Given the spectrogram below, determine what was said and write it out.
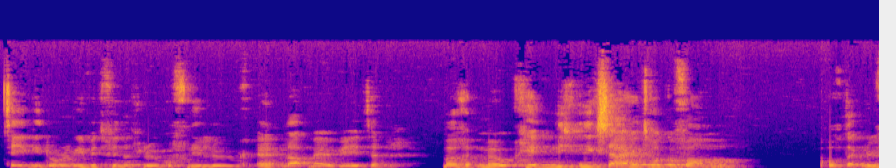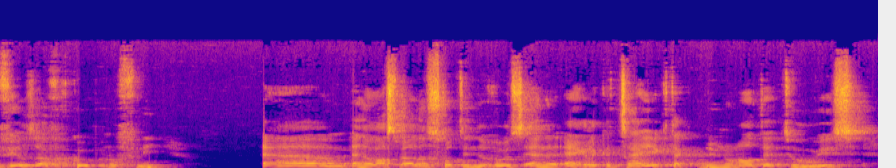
Take it or leave it, vind het leuk of niet leuk, eh, laat mij weten. Maar, maar ook geen, niks aangetrokken van of dat ik nu veel zou verkopen of niet. Um, en dat was wel een schot in de roos. En eigenlijk het traject dat ik nu nog altijd doe, is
